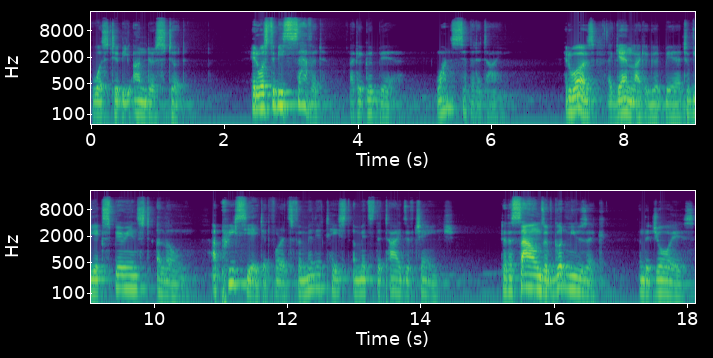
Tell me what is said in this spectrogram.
was to be understood. It was to be savored like a good beer one sip at a time. It was, again like a good beer, to be experienced alone, appreciated for its familiar taste amidst the tides of change, to the sounds of good music and the joys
